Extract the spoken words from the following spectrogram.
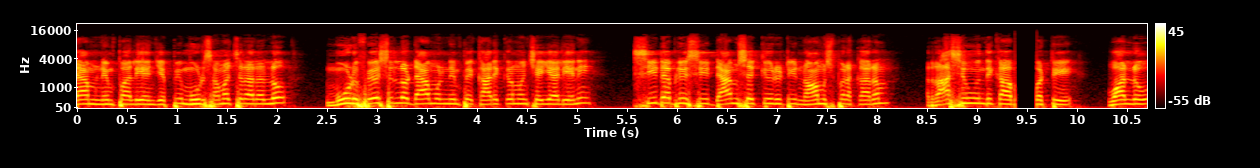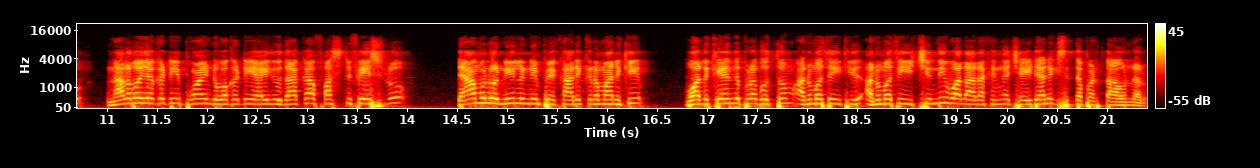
డ్యామ్ నింపాలి అని చెప్పి మూడు సంవత్సరాలలో మూడు ఫేసుల్లో డ్యాములు నింపే కార్యక్రమం చేయాలి అని సిడబ్ల్యూసి డ్యామ్ సెక్యూరిటీ నామ్స్ ప్రకారం రాసి ఉంది కాబట్టి వాళ్ళు నలభై ఒకటి పాయింట్ ఒకటి ఐదు దాకా ఫస్ట్ ఫేజ్లో డ్యాములో నీళ్ళు నింపే కార్యక్రమానికి వాళ్ళు కేంద్ర ప్రభుత్వం అనుమతి అనుమతి ఇచ్చింది. వాళ్ళు ఆ రకంగా చేయడానికి సిద్ధపడతా ఉన్నారు.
